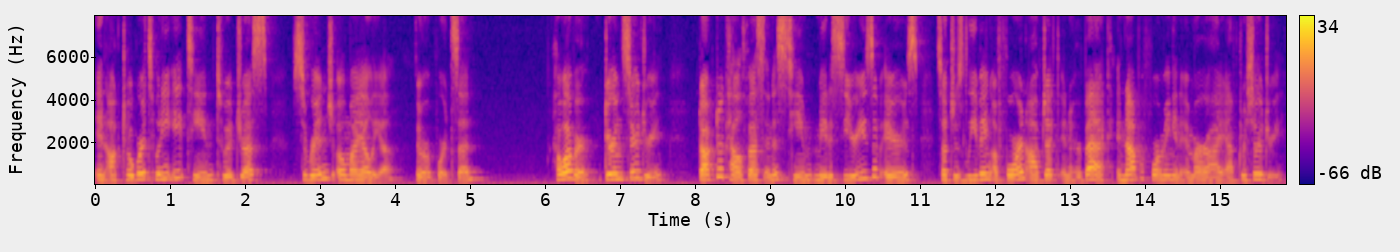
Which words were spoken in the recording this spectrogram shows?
in October 2018 to address syringomyelia, the report said. However, during surgery, Dr. Kalfas and his team made a series of errors, such as leaving a foreign object in her back and not performing an MRI after surgery.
